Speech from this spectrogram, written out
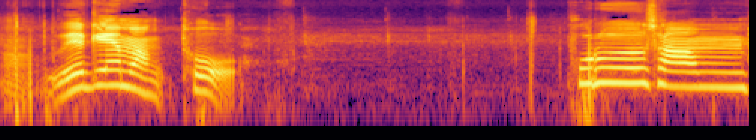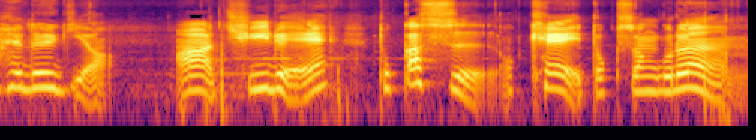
어, 외계망토 포르삼 헤드기어 아, 지뢰 독가스 오케이, 독성구름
